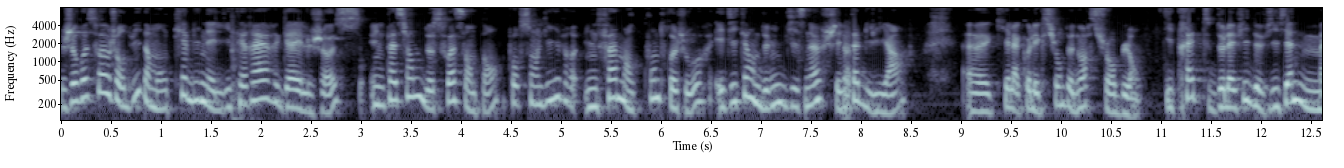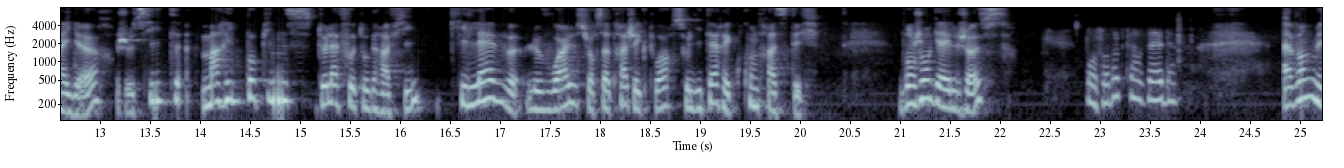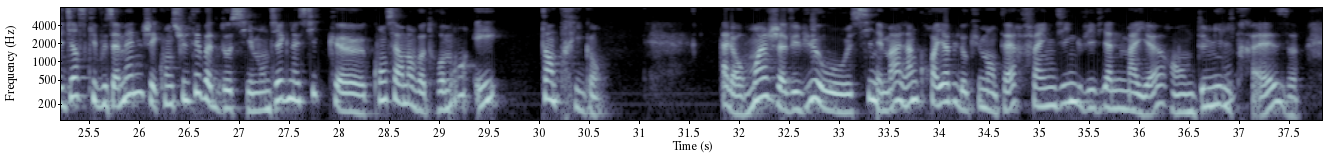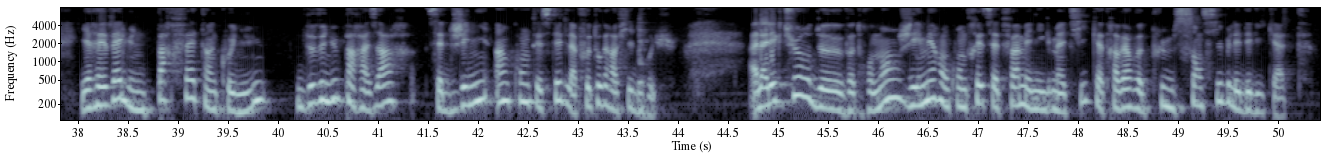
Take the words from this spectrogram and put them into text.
Je reçois aujourd'hui dans mon cabinet littéraire Gaëlle Josse, une patiente de 60 ans, pour son livre Une femme en contre-jour, édité en 2019 chez Notabilia, euh, qui est la collection de noir sur blanc. Il traite de la vie de Viviane Mayer, je cite, Mary Poppins de la photographie, qui lève le voile sur sa trajectoire solitaire et contrastée. Bonjour Gaëlle Josse. Bonjour Docteur Z. Avant de me dire ce qui vous amène, j'ai consulté votre dossier. Mon diagnostic euh, concernant votre roman est intrigant. Alors moi, j'avais vu au cinéma l'incroyable documentaire Finding Vivian Mayer en 2013. Il révèle une parfaite inconnue, devenue par hasard cette génie incontestée de la photographie de rue. À la lecture de votre roman, j'ai aimé rencontrer cette femme énigmatique à travers votre plume sensible et délicate.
